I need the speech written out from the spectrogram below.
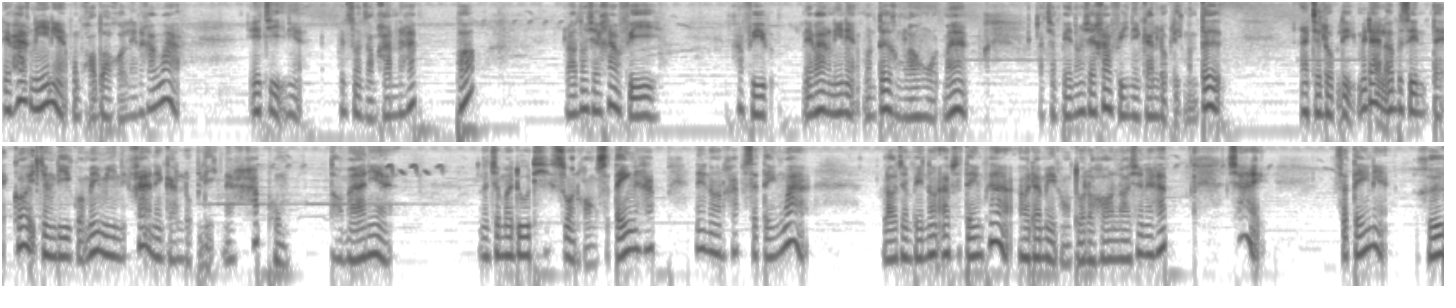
ในภาคนี้เนี่ยผมขอบอกก่อนเลยนะครับว่าเอจิเนี่ยเป็นส่วนสำคัญนะครับ เพราะเราต้องใช้ค่าฟรี ค่าฟรีในภาคนี้เนี่ยมอนเตอร์ของเราโหดมาก เราจำเป็นต้องใช้ค่าฟรีในการหลบหลีกมอนเตอร์ อาจจะหลบหลีกไม่ได้ร้อยเปอร์เซ็นต์แต่ก็ยังดีกว่าไม่มีค่าในการหลบหลีกนะครับผมต่อมาเนี่ยเราจะมาดูที่ส่วนของสเต็งนะครับ แน่นอนครับสเต็งว่าเราจำเป็นต้องอัพสเต็งเพื่อเอาดาเมจของตัวละครเราใช่ไหมครับ ใช่สเต็งเนี่ยคือ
